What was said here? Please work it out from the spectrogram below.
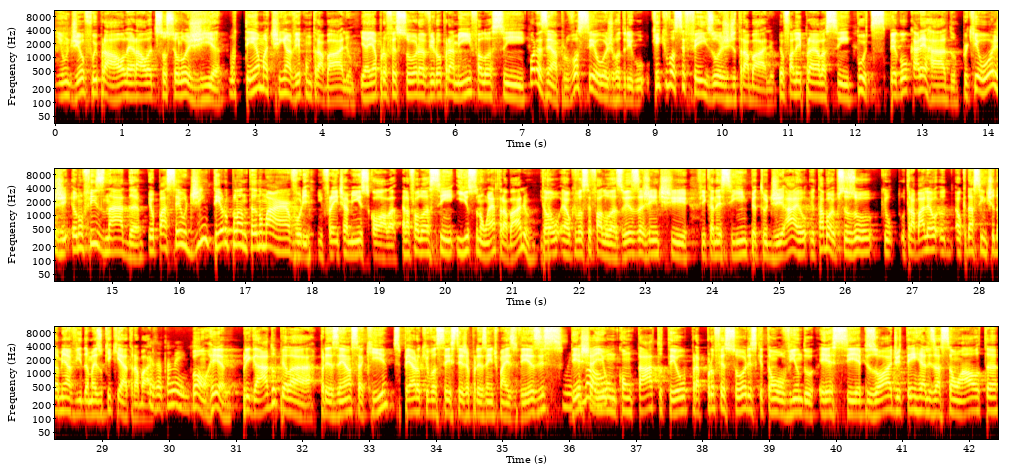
E um dia eu fui para aula, era aula de sociologia. O tema tinha a ver com trabalho. E aí a professora virou para mim e falou assim: por exemplo, você hoje, Rodrigo, o que, que você fez hoje de trabalho? Eu falei para ela assim: putz, pegou o cara errado. Porque hoje eu não fiz nada. Eu passei o dia inteiro plantando uma árvore em frente à minha escola. Ela falou assim: e isso não é trabalho? Então, então é o que você falou. Às vezes a gente fica nesse ímpeto de, ah, eu, eu tá bom, eu preciso. que o, o trabalho é o, é o, que dá sentido à minha vida, mas o que, que é trabalho? Exatamente. Bom, Rê, obrigado pela presença aqui. Espero que você esteja presente mais vezes. Muito Deixa bom. aí um contato teu para professores que estão ouvindo esse episódio e têm realização alta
